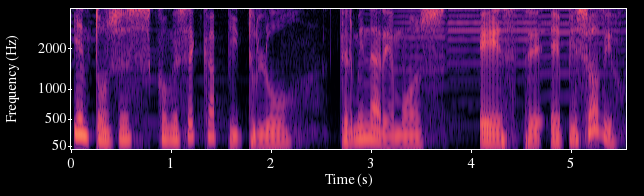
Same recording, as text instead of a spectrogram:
Y entonces con ese capítulo terminaremos este episodio.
